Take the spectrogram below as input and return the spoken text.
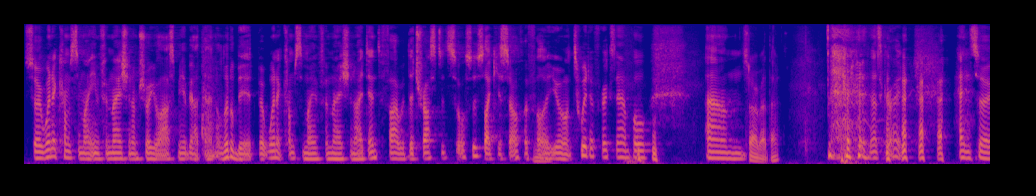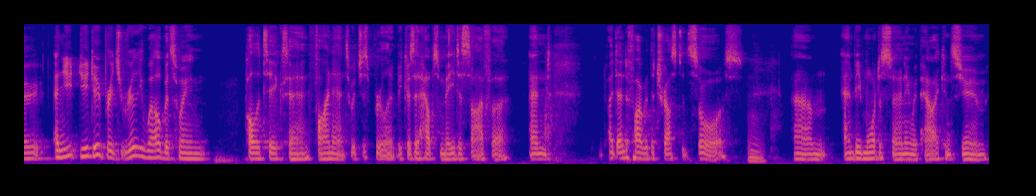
So when it comes to my information, I'm sure you'll ask me about that in a little bit. But when it comes to my information, I identify with the trusted sources like yourself. I follow you on Twitter, for example. Um, Sorry about that. That's great. and so, and you, you do bridge really well between politics and finance, which is brilliant because it helps me decipher and identify with the trusted source mm. Um, and be more discerning with how I consume.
